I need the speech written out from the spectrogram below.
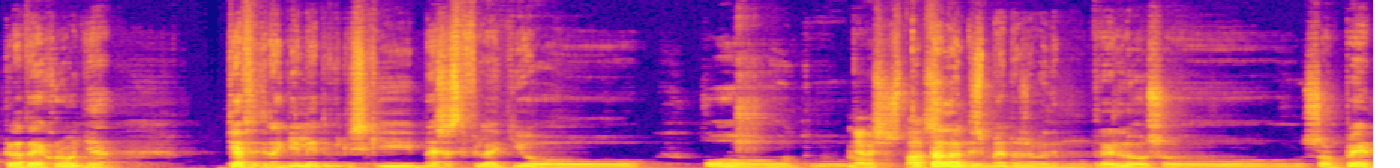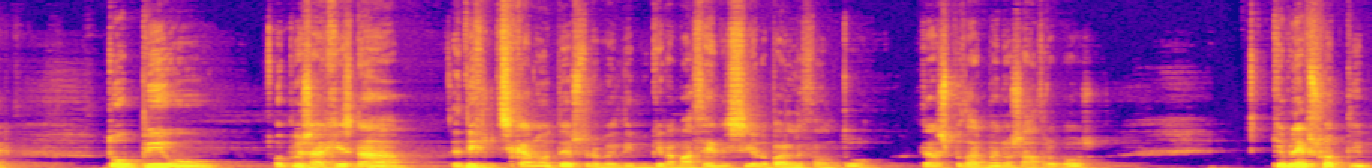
κρατάει χρόνια. Και αυτή την αγγελία τη βρίσκει μέσα στη φυλακή ο, ο, Ναι, μέσα στο ο άσυλο. ταλαντισμένος ρε παιδί μου τρελός ο Σον Πεν το οποίο, ο οποίος αρχίζει να δείχνει τις ικανότητες του ρε παιδί μου και να μαθαίνεις για το παρελθόν του ήταν σπουδασμένος άνθρωπος και βλέπεις ότι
